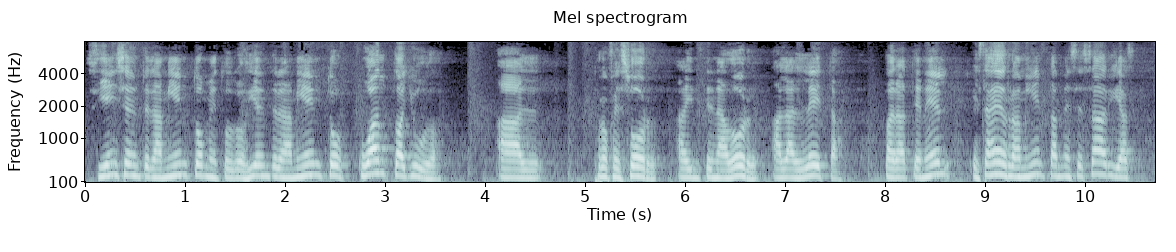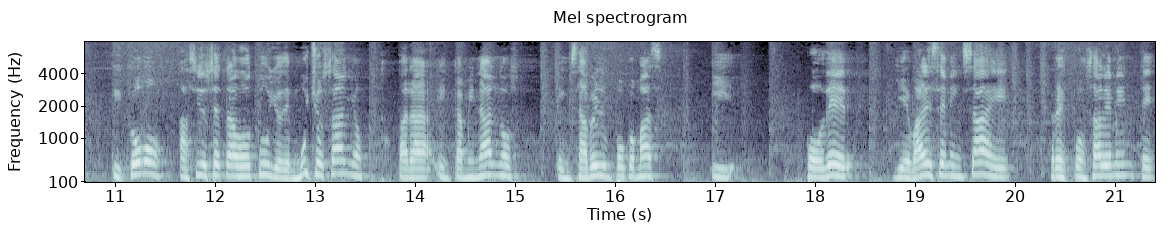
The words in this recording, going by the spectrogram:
Ciencia de entrenamiento, metodología de entrenamiento, cuánto ayuda al profesor, al entrenador, al atleta, para tener esas herramientas necesarias y cómo ha sido ese trabajo tuyo de muchos años para encaminarnos en saber un poco más y poder llevar ese mensaje responsablemente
